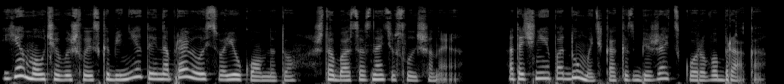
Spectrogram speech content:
Я молча вышла из кабинета и направилась в свою комнату, чтобы осознать услышанное. А точнее подумать, как избежать скорого брака.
